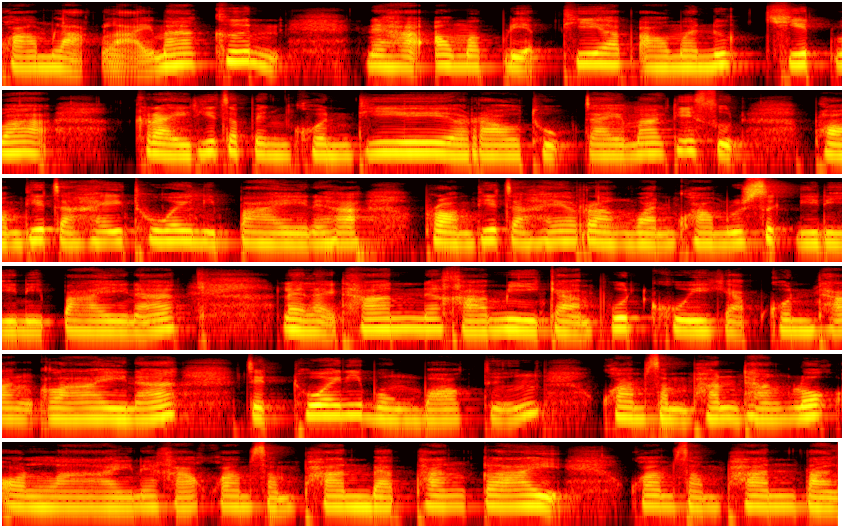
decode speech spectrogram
ความหลากหลายมากขึ้นนะคะเอามาเปรียบเทียบเอามานึกคิดว่า ใครที่จะเป็นคนที่เราถูกใจมากที่สุด พร้อมที่จะให้ถ้วยนี้ไปนะคะ พร้อมที่จะให้รางวัลความรู้สึกดีๆ นี้ไปนะ หลายๆท่านนะคะ มีการพูดคุยกับคนทางไกลนะเจ็ดถ้วยนี่บ่งบอกถึงความสัมพันธ์ทางโลกออนไลน์นะคะ ความสัมพันธ์แบบทางไกล ความสัมพันธ์ต่าง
